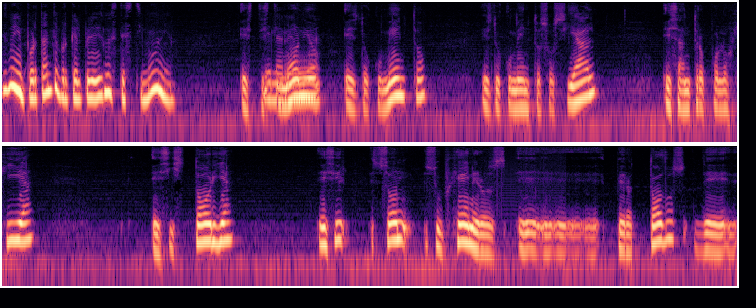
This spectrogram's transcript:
Es muy importante porque el periodismo es testimonio. Es testimonio, es documento, es documento social, es antropología, es historia, es decir, son subgéneros, eh, eh, pero todos de,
